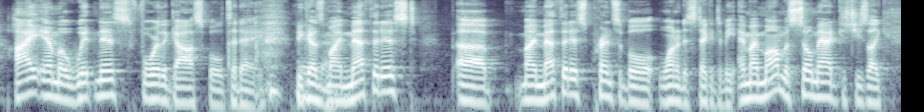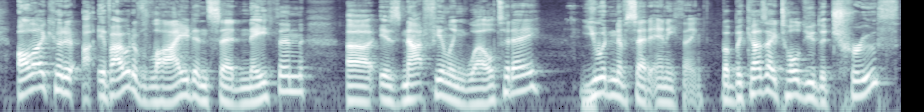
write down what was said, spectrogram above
I am a witness for the gospel today because my Methodist, uh, my Methodist principal wanted to stick it to me, and my mom was so mad because she's like, all I could if I would have lied and said Nathan uh, is not feeling well today, you wouldn't have said anything, but because I told you the truth.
